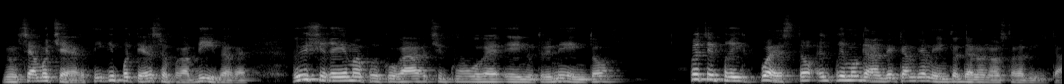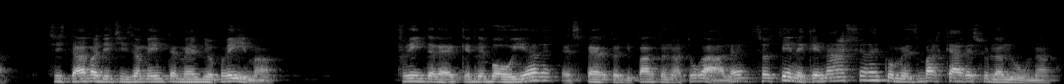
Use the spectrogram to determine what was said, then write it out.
Non siamo certi di poter sopravvivere. Riusciremo a procurarci cure e nutrimento? Questo è, il, primo grande cambiamento della nostra vita. Si stava decisamente meglio prima. Friedrich de Boyer, esperto di parto naturale, sostiene che nascere è come sbarcare sulla Luna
